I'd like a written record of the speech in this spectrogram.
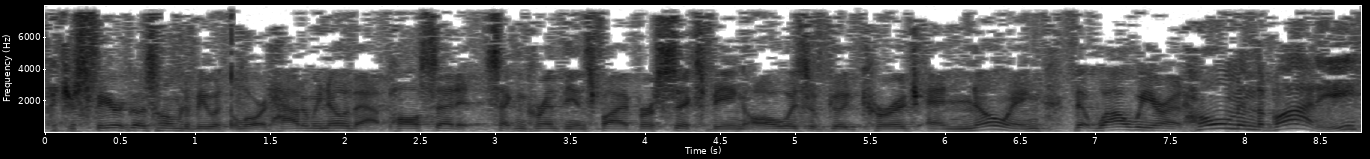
But your spirit goes home to be with the Lord. How do we know that? Paul said it, 2 Corinthians 5 verse 6, being always of good courage and knowing that while we are at home in the body,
